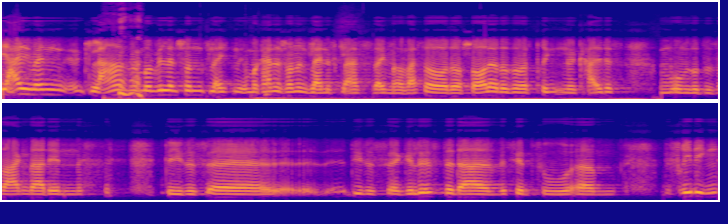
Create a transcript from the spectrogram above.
Ja, ich meine, klar, man will dann schon vielleicht, man kann ja schon ein kleines Glas, sag ich mal, Wasser oder Schorle oder sowas trinken, ein kaltes, um sozusagen da den, dieses, äh, dieses Gelüste da ein bisschen zu ähm, befriedigen.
